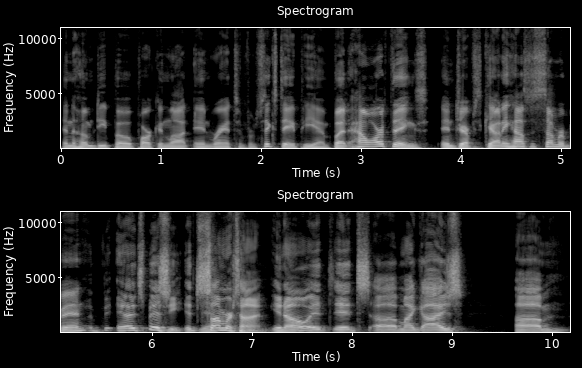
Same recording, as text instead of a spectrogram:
in the Home Depot parking lot in Ranson from 6 to 8 p.m. But how are things in Jefferson County? How's the summer been? It's busy. It's summertime. You know, it, it's uh, my guys. Um,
